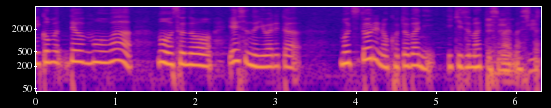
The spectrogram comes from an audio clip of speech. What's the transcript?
ニコデモはもうそのイエスの言われた文字通りの言葉に行き詰まってしまいました。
